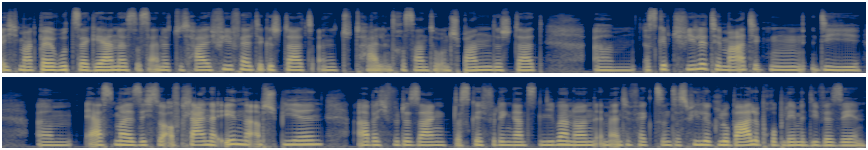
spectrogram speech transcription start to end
Ich mag Beirut sehr gerne. Es ist eine total vielfältige Stadt, eine total interessante und spannende Stadt. Ähm, es gibt viele Thematiken, die ähm, erstmal sich so auf kleiner Ebene abspielen, aber ich würde sagen, das gilt für den ganzen Libanon. Im Endeffekt sind es viele globale Probleme, die wir sehen.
